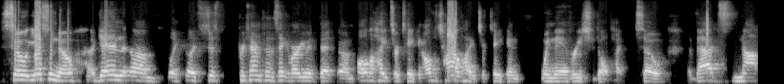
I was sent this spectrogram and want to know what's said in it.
So yes and no. Again, um, like let's just pretend for the sake of argument that um, all the heights are taken, all the child heights are taken when they have reached adult height. So that's not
